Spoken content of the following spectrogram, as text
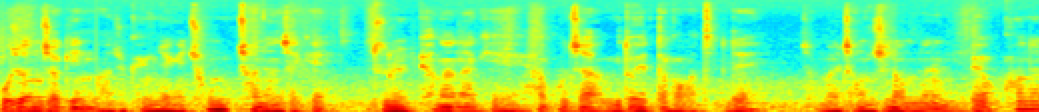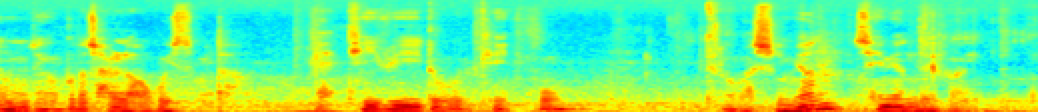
고전적인 아주 굉장히 총천연색의 눈을 편안하게 하고자 의도했던 것 같은데 정말 정신없는 에어컨은 생각보다 잘 나오고 있습니다. 네, TV도 이렇게 있고 들어가시면 세면대가 있고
